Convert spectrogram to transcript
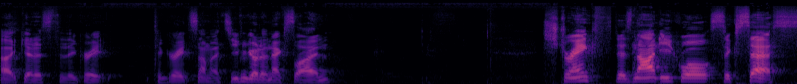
uh, get us to the great, to great summits. You can go to the next slide. Strength does not equal success.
